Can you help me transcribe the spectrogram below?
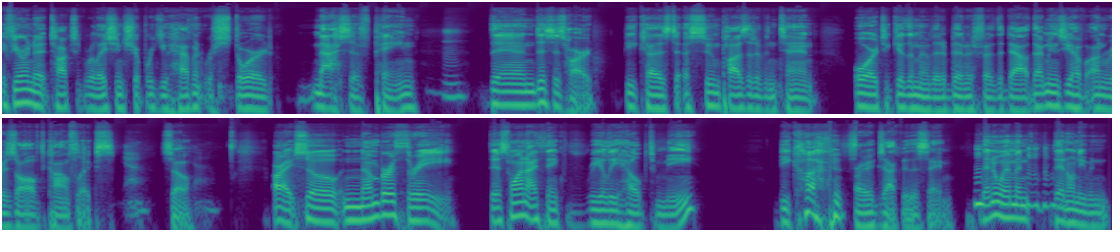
if you're in a toxic relationship where you haven't restored massive pain, Mhm. then this is hard because to assume positive intent or to give them a bit of benefit of the doubt, that means you have unresolved conflicts. Yeah. So, Yeah. all right. So, number three, this one I think really helped me because are exactly the same. Men and women, they don't even,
